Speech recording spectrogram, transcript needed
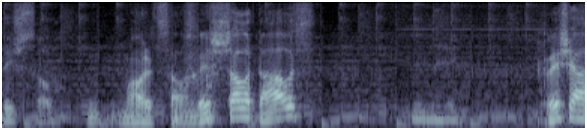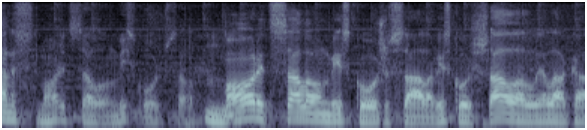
Dižs sala. Morits Salandis, Šalatālis, Krišjānis, Morits sala un Viskūžu sala. Morits sala un Viskūžu sala. Viskūžu sala - lielākā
